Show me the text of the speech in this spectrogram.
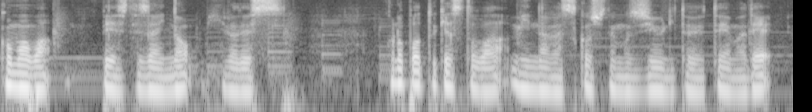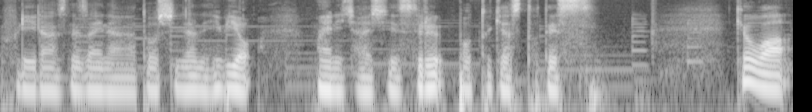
こんばんは、ベースデザインのヒロです。このポッドキャストはみんなが少しでも自由にというテーマでフリーランスデザイナーが等身大の日々を毎日配信するポッドキャストです。今日は、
